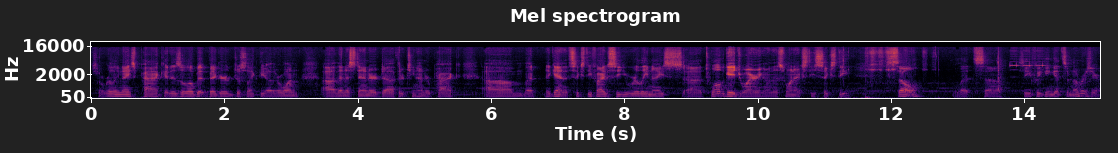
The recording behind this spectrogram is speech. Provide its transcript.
So really nice pack. It is a little bit bigger, just like the other one, uh, than a standard uh, 1300 pack. Um, but again, it's 65C, really nice uh, 12 gauge wiring on this one, XT60. So let's uh, see if we can get some numbers here.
